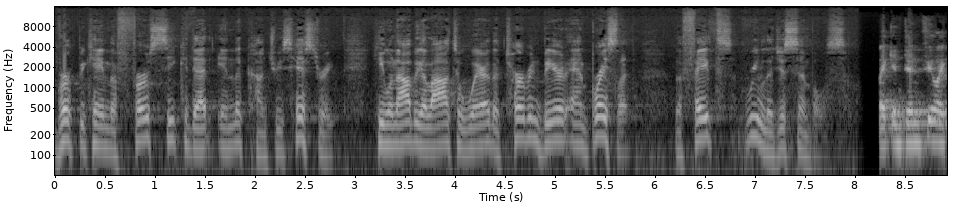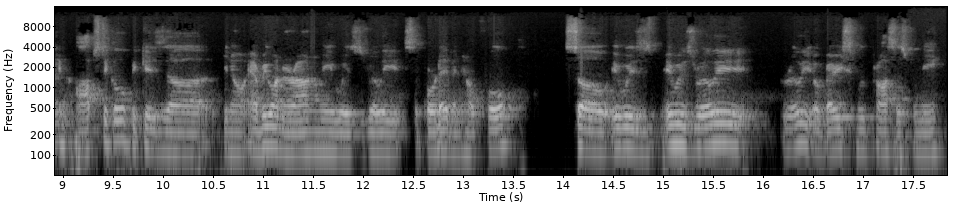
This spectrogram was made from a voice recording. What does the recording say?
Virk became the first Sikh cadet in the country's history. He will now be allowed to wear the turban, beard, and bracelet, the faith's religious symbols. Like it didn't feel like an obstacle because uh, you know everyone around me was really supportive and helpful so it was it was really really a very smooth process for me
